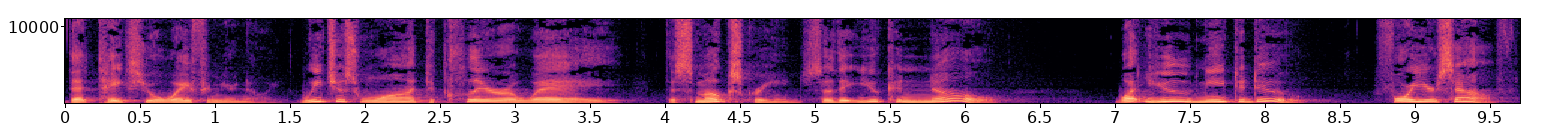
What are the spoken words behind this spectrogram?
that takes you away from your knowing. We just want to clear away the smokescreen so that you can know what you need to do for yourself.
